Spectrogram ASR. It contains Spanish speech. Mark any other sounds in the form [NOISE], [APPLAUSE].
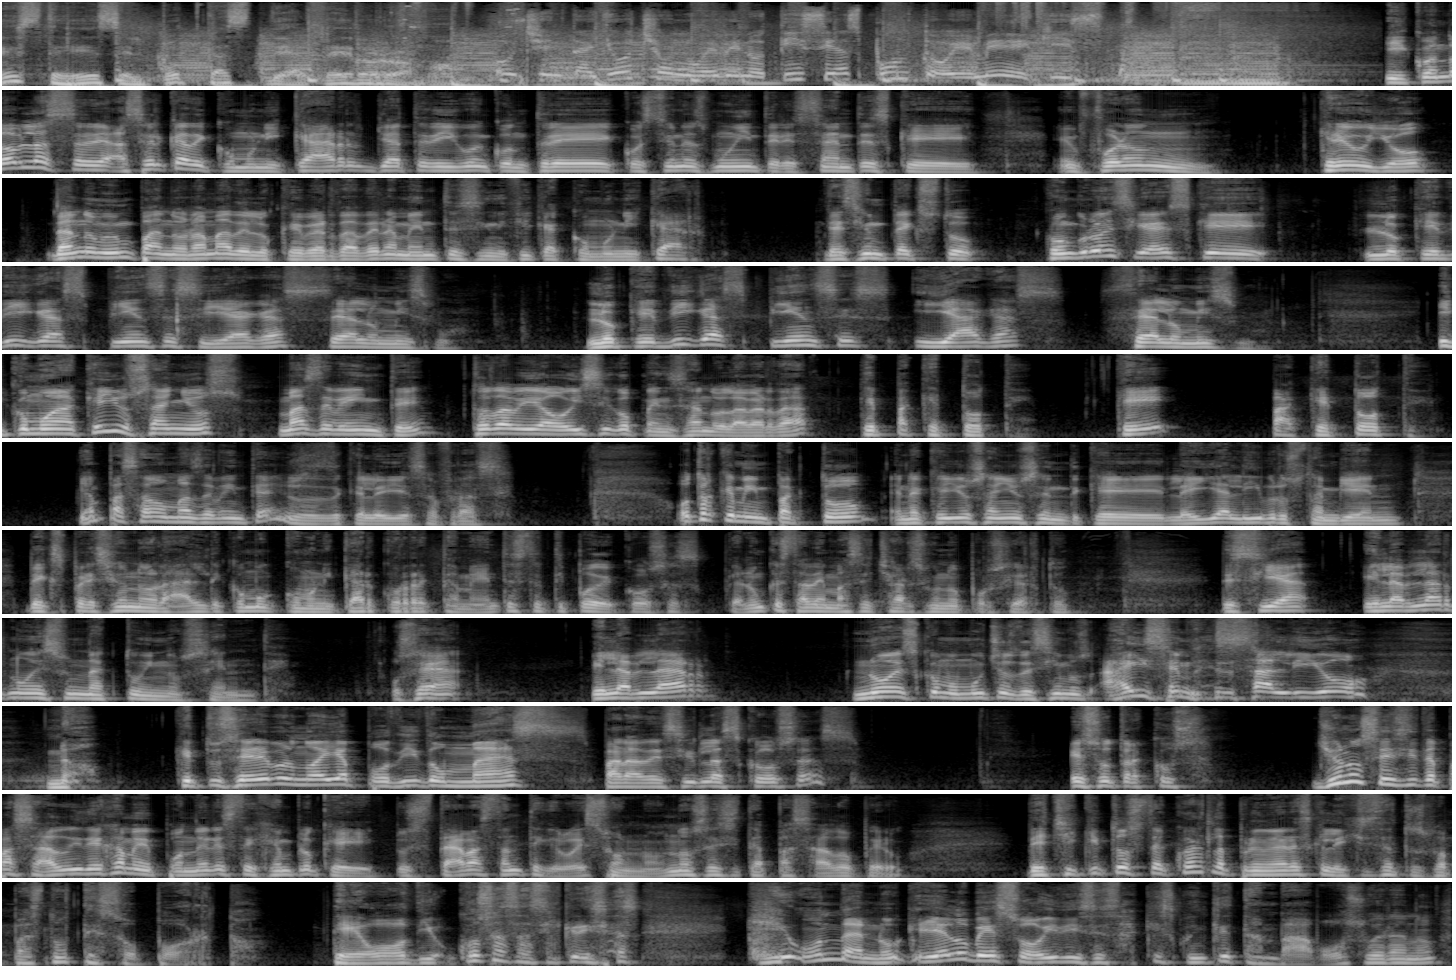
Este es el podcast de Alfredo Romo. 889noticias.mx. Y cuando hablas eh, acerca de comunicar, ya te digo, encontré cuestiones muy interesantes que eh, fueron, creo yo, dándome un panorama de lo que verdaderamente significa comunicar. Decía un texto, congruencia es que lo que digas, pienses y hagas sea lo mismo. Lo que digas, pienses y hagas sea lo mismo. Y como en aquellos años, más de 20, todavía hoy sigo pensando, la verdad, qué paquetote, qué paquetote. Ya han pasado más de 20 años desde que leí esa frase. Otro que me impactó en aquellos años en que leía libros también de expresión oral, de cómo comunicar correctamente, este tipo de cosas, que nunca está de más echarse uno, por cierto, decía, el hablar no es un acto inocente. O sea, el hablar no es como muchos decimos, ¡ay, se me [LAUGHS] salió! No, que tu cerebro no haya podido más para decir las cosas es otra cosa. Yo no sé si te ha pasado, y déjame poner este ejemplo que pues, está bastante grueso, ¿no? No sé si te ha pasado, pero de chiquitos, ¿te acuerdas la primera vez que le dijiste a tus papás, no te soporto, te odio? Cosas así que decías, ¿qué onda, no? Que ya lo ves hoy y dices, ah, qué escuincle tan baboso era, ¿no?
